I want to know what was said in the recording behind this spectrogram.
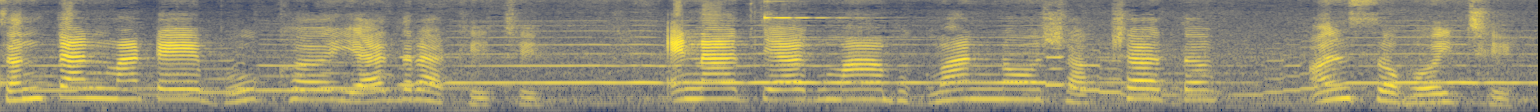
સંતાન માટે ભૂખ યાદ રાખે છે. એના ત્યાગમાં ભગવાનનો સાક્ષાત અંશ હોય છે.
